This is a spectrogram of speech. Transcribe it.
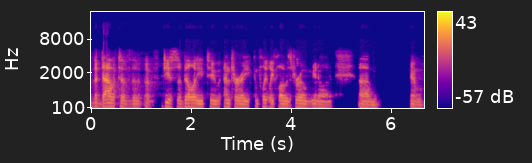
uh, the doubt of the of Jesus' ability to enter a completely closed room. You know, um, you know,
